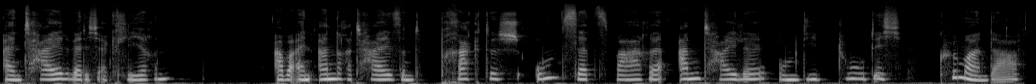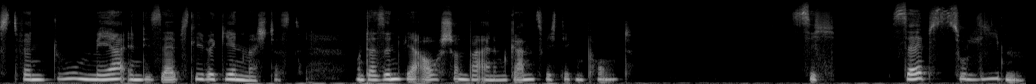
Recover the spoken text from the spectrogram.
Ein Teil werde ich erklären, aber ein anderer Teil sind praktisch umsetzbare Anteile, um die du dich kümmern darfst, wenn du mehr in die Selbstliebe gehen möchtest. Und da sind wir auch schon bei einem ganz wichtigen Punkt. Sich selbst zu lieben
